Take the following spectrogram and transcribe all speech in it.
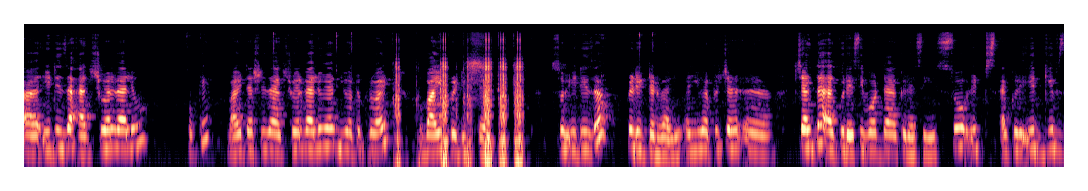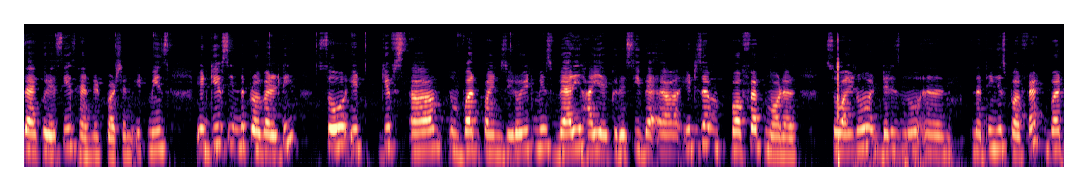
uh, it is the actual value. Okay? Y test is the actual value and you have to provide y predicted so it is a predicted value and you have to ch uh, check the accuracy what the accuracy is. So it's it gives the accuracy is 100 percent. It means it gives in the probability so it gives uh, 1.0 it means very high accuracy uh, it is a perfect model. So i know there is no uh, nothing is perfect but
